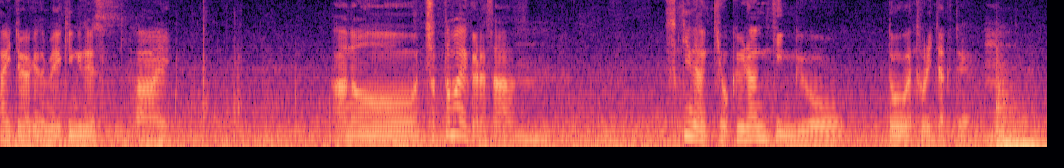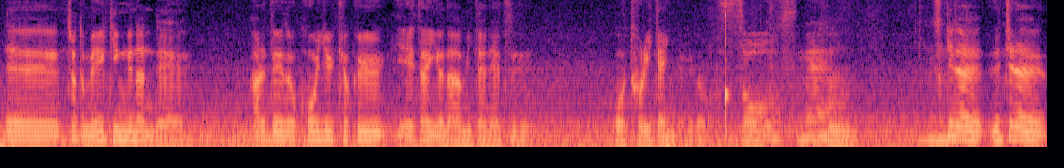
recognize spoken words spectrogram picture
はいというわけでメイキングです。はい、あのー、ちょっと前からさうん。好きな曲ランキングを動画撮りたくて。うん、でちょっとメイキングなんである程度こういう曲入れたいよなみたいなやつを撮りたいんだけど、そうですね、うん、好きなうちら2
